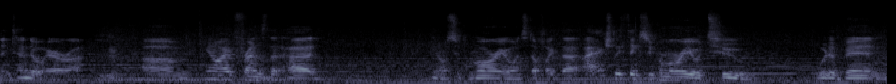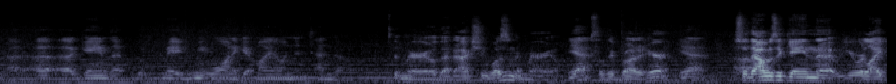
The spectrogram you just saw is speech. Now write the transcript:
Nintendo era. Um, you know, I had friends that had, you know, Super Mario and stuff like that. I actually think Super Mario 2 would have been a, a, a game that would made me want to get my own Nintendo. The Mario that actually wasn't a Mario. Yeah. So they brought it here. Yeah. So Um, that was a game that you were like,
